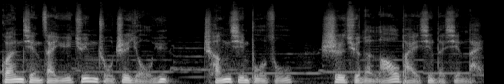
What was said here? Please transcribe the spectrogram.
关键在于君主之有欲，诚信不足，失去了老百姓的信赖。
